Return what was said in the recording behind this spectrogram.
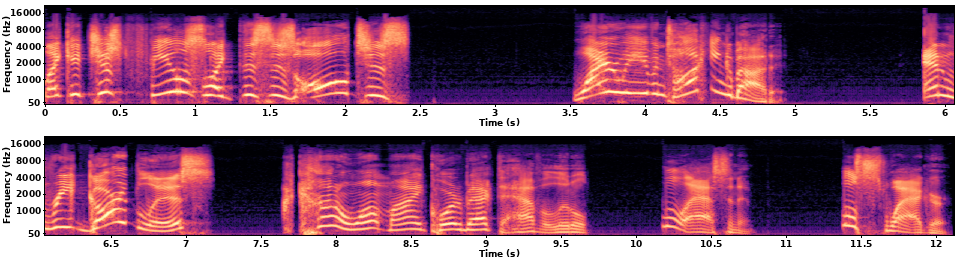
Like it just feels like this is all just why are we even talking about it? And regardless, I kind of want my quarterback to have a little little ass in him. A little swagger.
